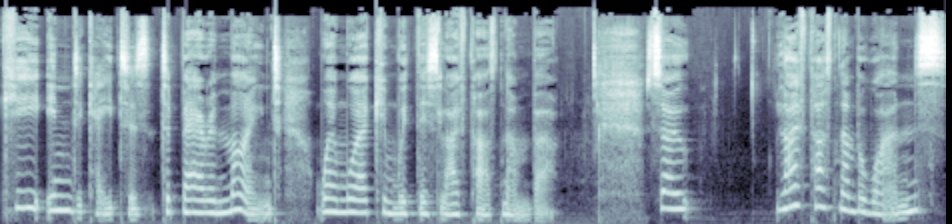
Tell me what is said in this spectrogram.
key indicators to bear in mind when working with this life path number. So, life path number ones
